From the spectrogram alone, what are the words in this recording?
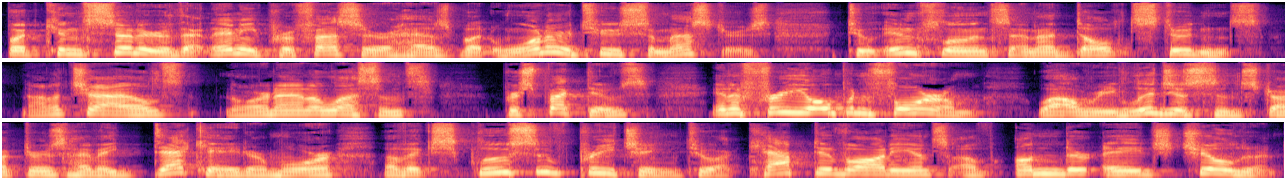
But consider that any professor has but one or two semesters to influence an adult student's, not a child's nor an adolescent's, perspectives in a free open forum while religious instructors have a decade or more of exclusive preaching to a captive audience of underage children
